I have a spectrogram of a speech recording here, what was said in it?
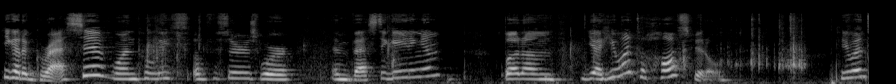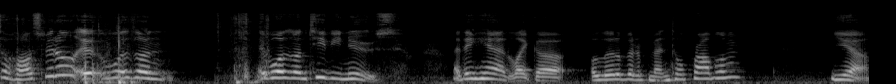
he got aggressive when police officers were investigating him. But um, yeah, he went to hospital. He went to hospital. It was on, it was on TV news. I think he had like a a little bit of mental problem. Yeah.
